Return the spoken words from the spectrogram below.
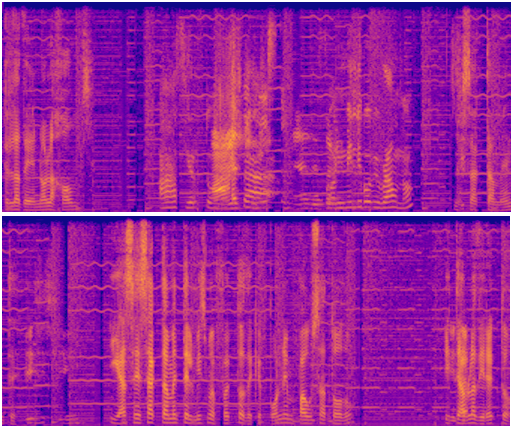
que es la de Nola Holmes. Ah, cierto. Ah, Esta- con. Millie Bobby Brown, ¿no? Exactamente. Sí, sí, sí. Y hace exactamente el mismo efecto de que pone en pausa todo y, Y te habla directo.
